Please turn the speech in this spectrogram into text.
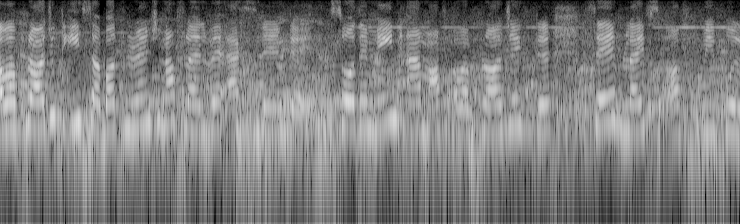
Our project is about prevention of railway accident. So the main aim of our project save lives of people.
